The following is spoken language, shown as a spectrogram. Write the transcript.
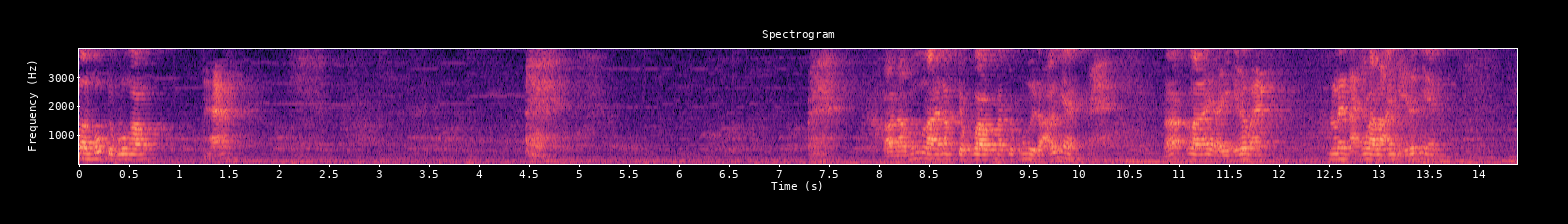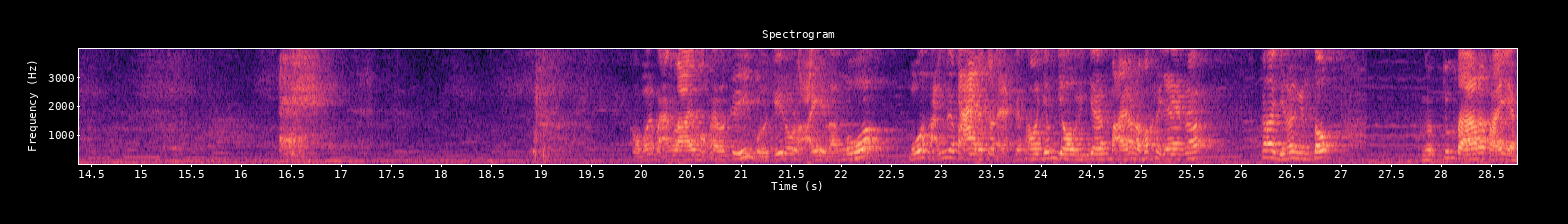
lên 40 luôn không? Hả? Bạn nào muốn like 50 không? 50 của người đỡ nha. Đó, like là vậy đó bạn. Like nặng là like vậy đó nha. Còn mấy bạn like một hai ba ký, 10 ký đổ lại thì bạn múa, múa thẳng cái tay ra cho đẹp vậy thôi giống vô chơi bài đó là mất thời gian đó. Cái đó gì nó nghiêm túc. Ngực chúng ta nó phải vậy.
